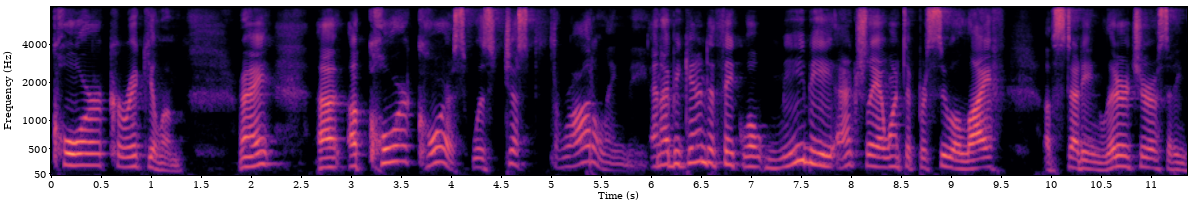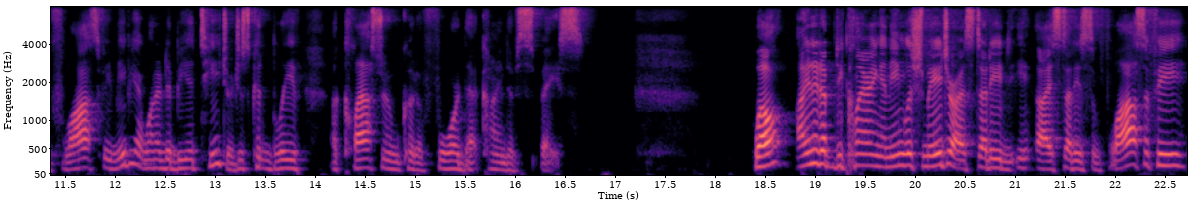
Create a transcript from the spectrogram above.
core curriculum right? Uh, a core course was just throttling me. And I began to think, well, maybe actually I want to pursue a life of studying literature, of studying philosophy. Maybe I wanted to be a teacher. Just couldn't believe a classroom could afford that kind of space. Well, I ended up declaring an English major. I studied, I studied some philosophy.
